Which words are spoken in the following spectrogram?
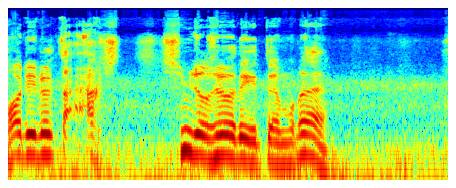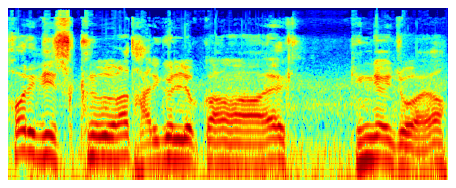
허리를 딱 힘줘서 해야 되기 때문에 허리 디스크나 다리 근력 강화에 굉장히 좋아요.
